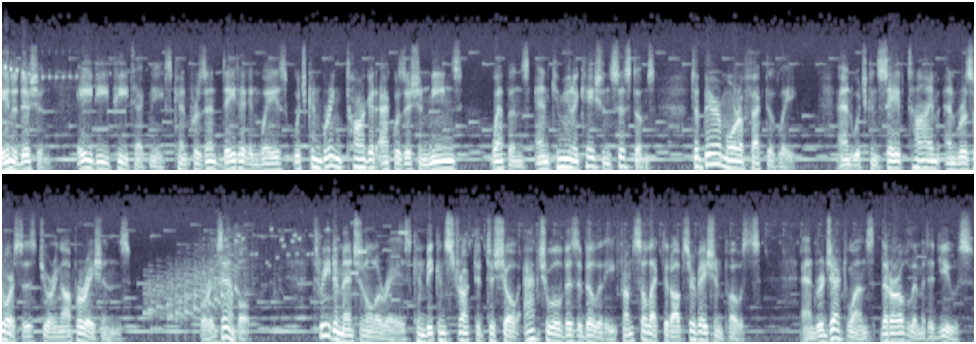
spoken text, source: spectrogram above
In addition, ADP techniques can present data in ways which can bring target acquisition means, weapons, and communication systems to bear more effectively, and which can save time and resources during operations. For example, three-dimensional arrays can be constructed to show actual visibility from selected observation posts and reject ones that are of limited use.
